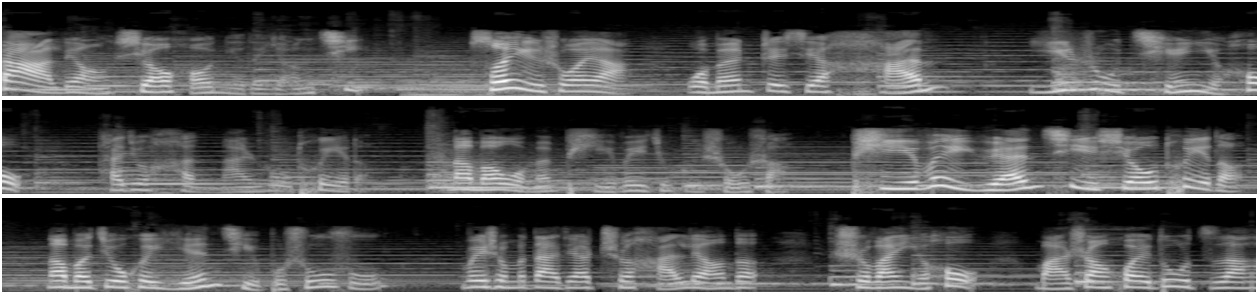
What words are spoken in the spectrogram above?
大量消耗你的阳气，所以说呀，我们这些寒一入侵以后，它就很难入退了，那么我们脾胃就会受伤，脾胃元气消退了，那么就会引起不舒服。为什么大家吃寒凉的，吃完以后马上坏肚子啊？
